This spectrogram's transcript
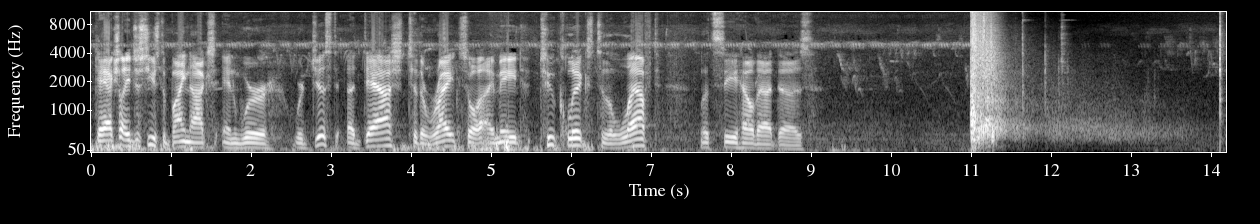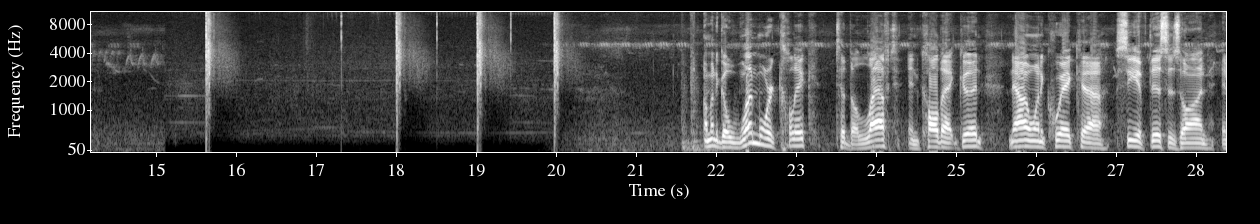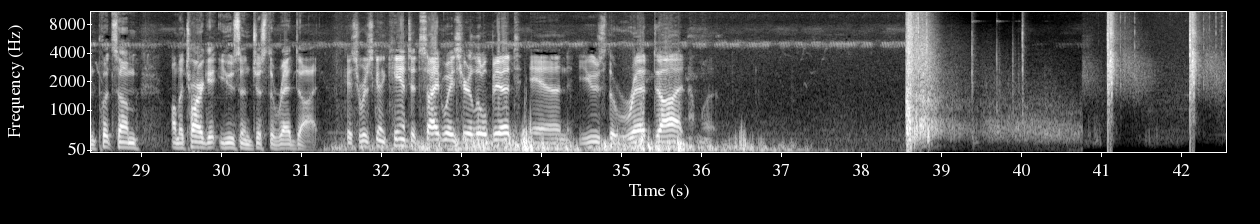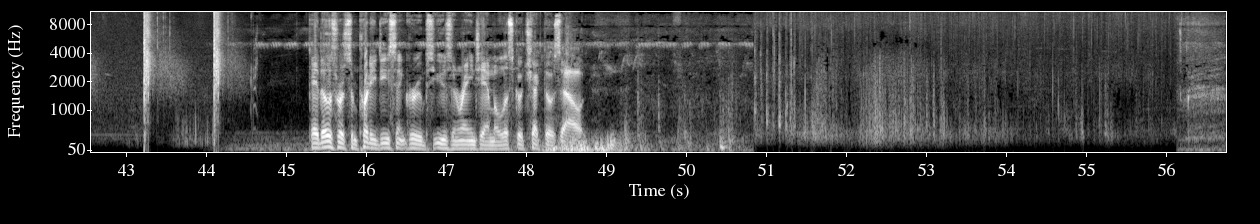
Okay, actually I just used the binocs and we're, we're just a dash to the right. So I made two clicks to the left Let's see how that does. I'm gonna go one more click to the left and call that good. Now I wanna quick uh, see if this is on and put some on the target using just the red dot. Okay, so we're just gonna cant it sideways here a little bit and use the red dot. Okay, those were some pretty decent groups using range ammo. Let's go check those out.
